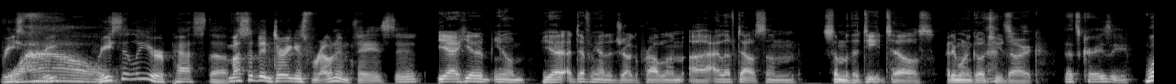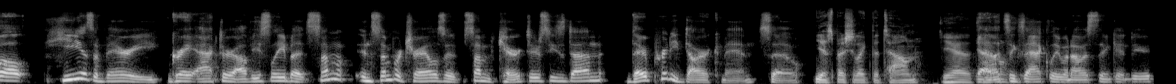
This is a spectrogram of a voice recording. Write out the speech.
re- Wow. recently or past stuff? Must have been during his Ronin phase, dude. Yeah, he had a, you know, he had, definitely had a drug problem. Uh, I left out some some of the details. I didn't want to go too dark. That's crazy. Well, he is a very great actor, obviously, but some in some portrayals of some characters he's done, they're pretty dark, man. So Yeah, especially like the town. yeah, the yeah, town. that's exactly what I was thinking, dude.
